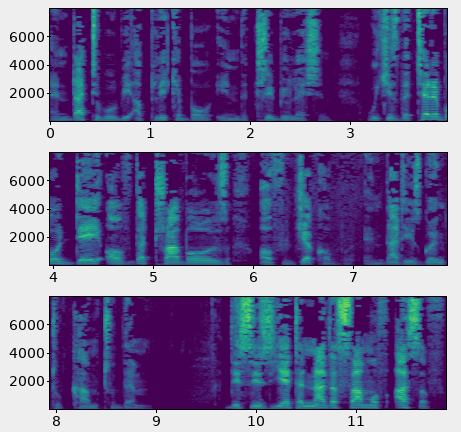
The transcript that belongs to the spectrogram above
and that will be applicable in the tribulation, which is the terrible day of the troubles of Jacob, and that is going to come to them. This is yet another psalm of Asaph,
